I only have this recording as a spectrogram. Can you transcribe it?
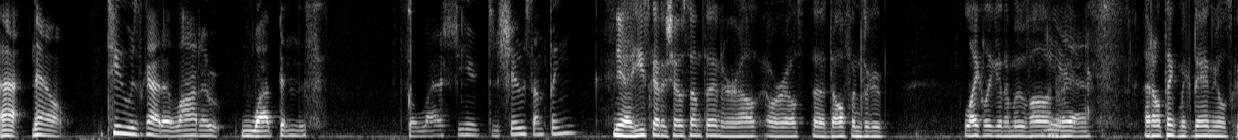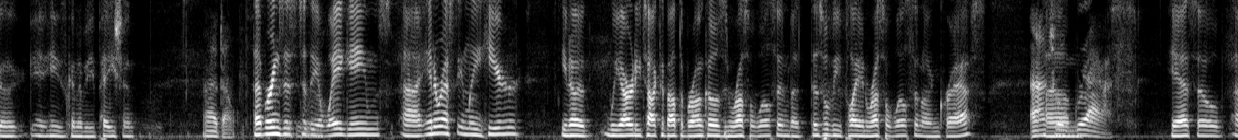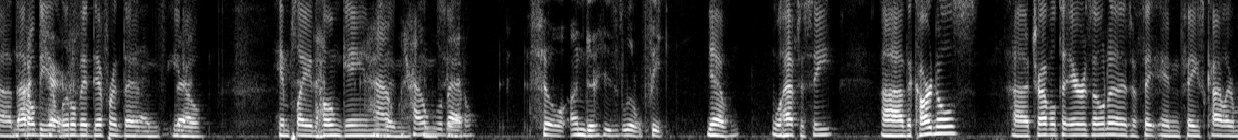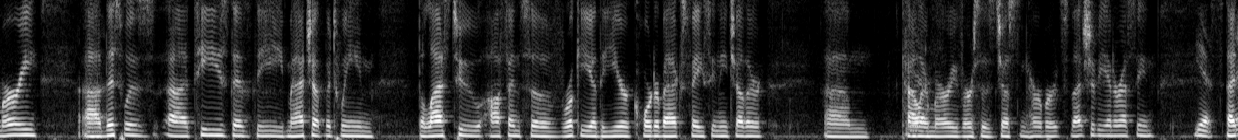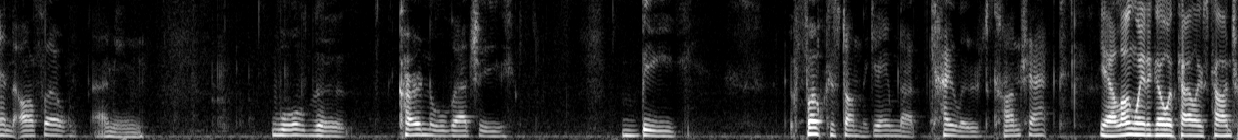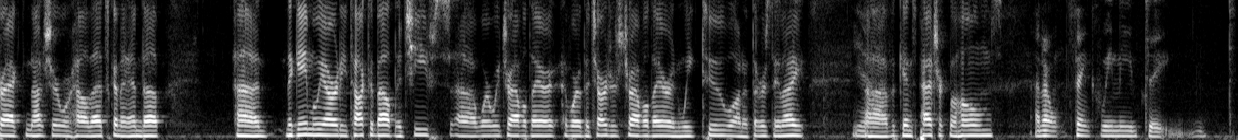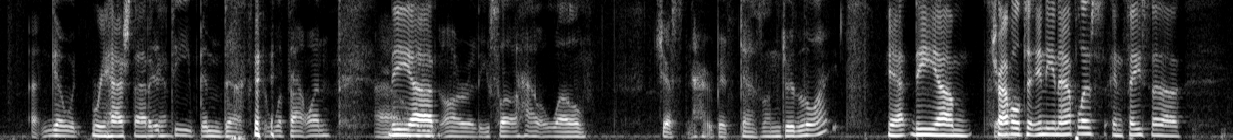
Uh, now, Tua has got a lot of weapons. So last year to show something. Yeah, he's got to show something, or else, or else the Dolphins are likely going to move on. yes. I don't think McDaniel's gonna. He's going to be patient. I don't. That brings us to the away games. Uh, interestingly, here, you know, we already talked about the Broncos and Russell Wilson, but this will be playing Russell Wilson on grass. Actual Um, grass. Yeah, so uh, that'll be a little bit different than That's- you that- know him playing home games how- in, how will that- Seattle. Feel under his little feet. Yeah, we'll have to see. Uh, the Cardinals uh, traveled to Arizona to fa- and face Kyler Murray. Uh, this was uh, teased as the matchup between the last two offensive rookie of the year quarterbacks facing each other. Um, Kyler Yes. Murray versus Justin Herbert. So that should be interesting. Yes, That- and also, I mean, will the Cardinals actually be focused on the game, not Kyler's contract? Yeah, a long way to go with Kyler's contract. Not sure how that's going to end up. Uh, the game we already talked about, the Chiefs, uh, where we traveled there, where the Chargers travel there in week two on a Thursday night Yes. uh, against Patrick Mahomes. I don't think we need to uh, go Rehash that again. deep in depth with that one. Uh, The, uh, we already saw how well Justin Herbert does under the lights. Yeah, the um, So- travel to Indianapolis and face a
